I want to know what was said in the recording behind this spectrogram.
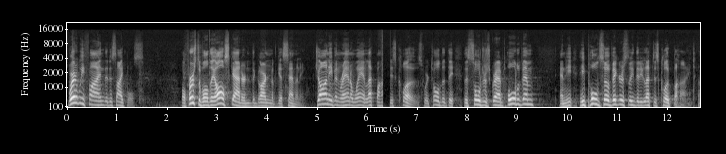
Where do we find the disciples? Well, first of all, they all scattered in the Garden of Gethsemane. John even ran away and left behind his clothes. We're told that the, the soldiers grabbed hold of him and he, he pulled so vigorously that he left his cloak behind.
